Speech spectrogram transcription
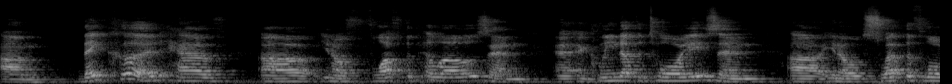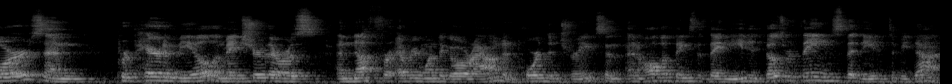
um, they could have, uh, you know, fluffed the pillows and, and, and cleaned up the toys and, uh, you know, swept the floors and prepared a meal and made sure there was enough for everyone to go around and poured the drinks and, and all the things that they needed. Those were things that needed to be done.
